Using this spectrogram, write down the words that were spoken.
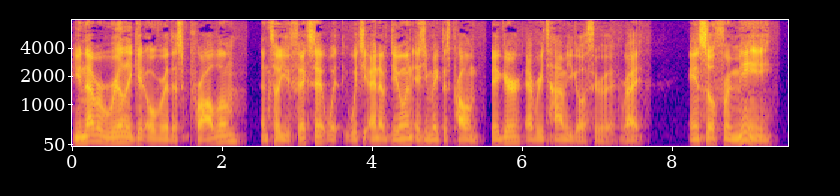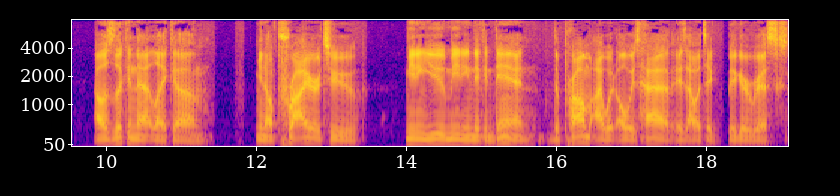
You never really get over this problem until you fix it. What what you end up doing is you make this problem bigger every time you go through it, right? And so for me, I was looking at like um, you know, prior to meeting you, meeting Nick and Dan, the problem I would always have is I would take bigger risks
